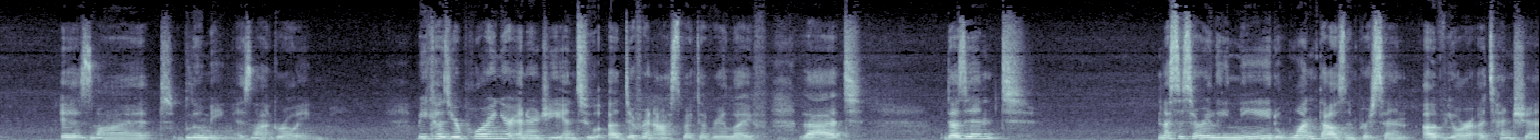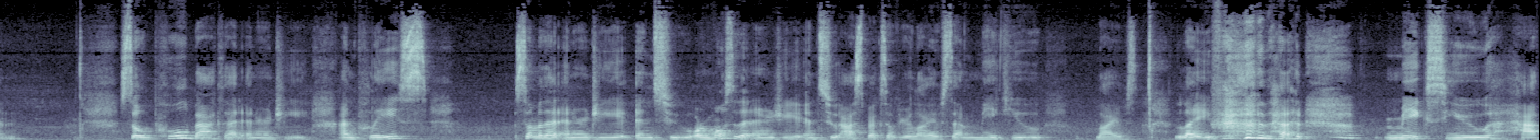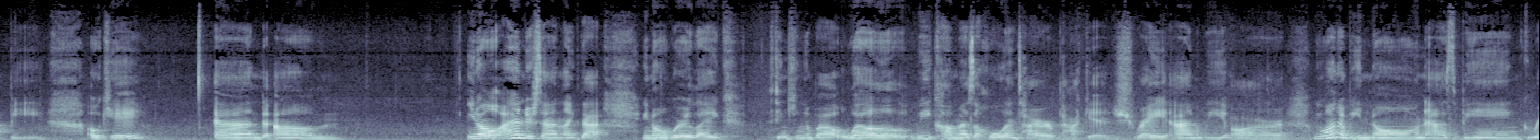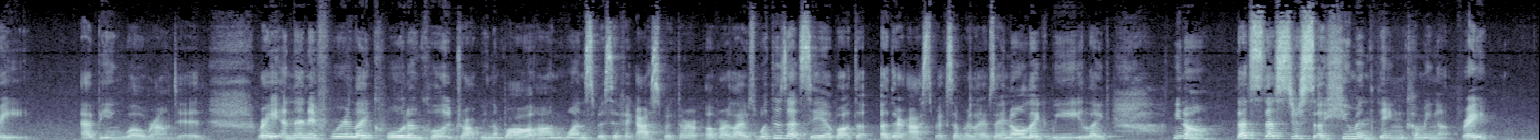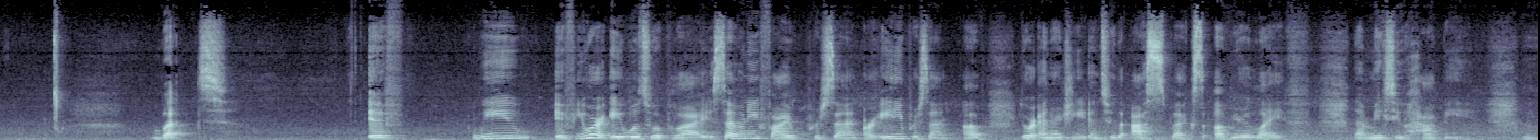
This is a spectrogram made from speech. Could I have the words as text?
is not blooming, is not growing? because you're pouring your energy into a different aspect of your life that doesn't necessarily need 1000% of your attention. So pull back that energy and place some of that energy into, or most of that energy into aspects of your lives that make you lives life that makes you happy okay? And um, you know i understand like that you know we're like thinking about well we come as a whole entire package right? And we are we want to be known as being great at being well rounded right? And then if we're like quote unquote dropping the ball on one specific aspect of our lives what does that say about the other aspects of our lives? I know like we like you know that's that's just a human thing coming up right? But if we if you are able to apply 75% or 80% of your energy into the aspects of your life that makes you happy,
